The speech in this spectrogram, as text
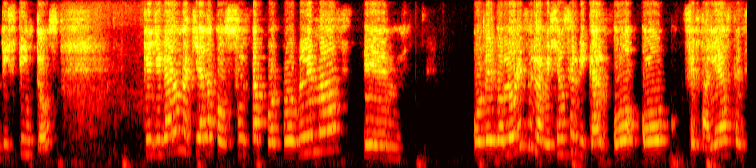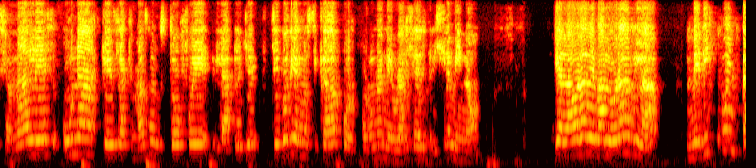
distintos que llegaron aquí a la consulta por problemas em, o de dolores de la región cervical o, cefaleas tensionales. Una que es la que más me gustó fue, la, llegó diagnosticada por, por una neuralgia del trigémino y a la hora de valorarla me di cuenta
